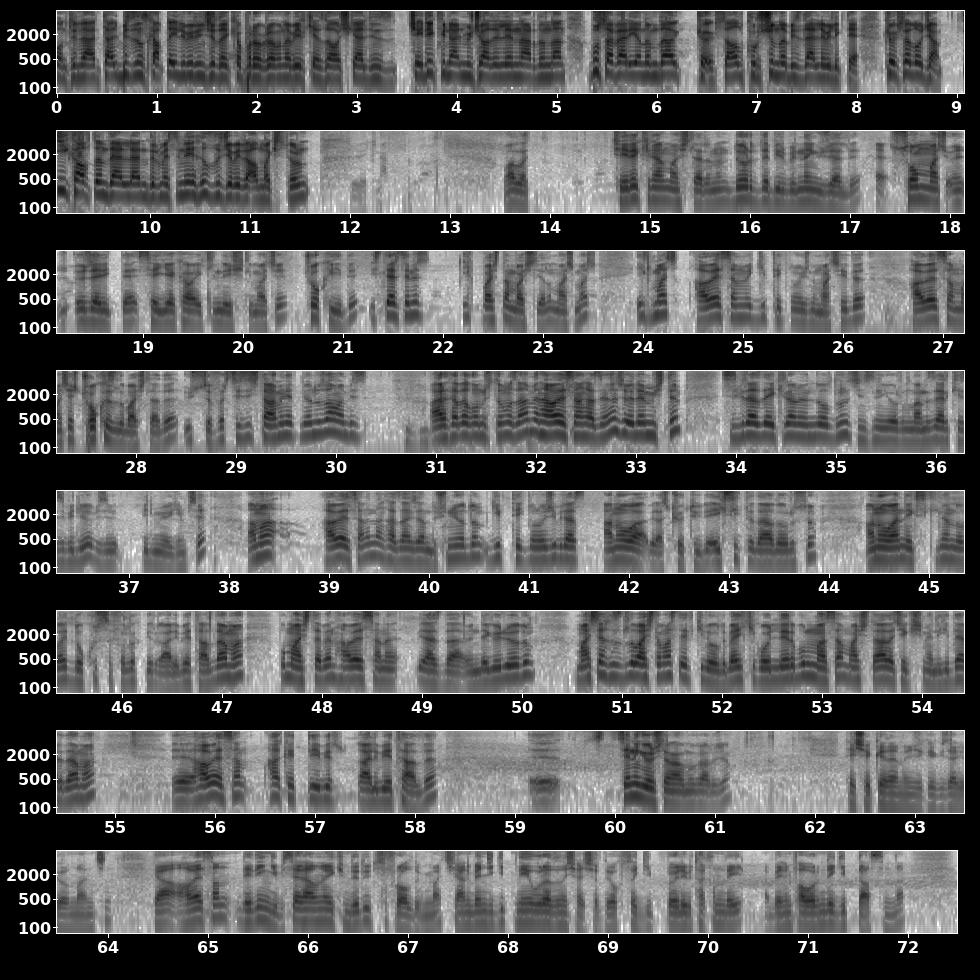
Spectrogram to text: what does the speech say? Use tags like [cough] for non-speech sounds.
Continental Business Cup'ta 51. dakika programına bir kez daha hoş geldiniz. Çeyrek final mücadelelerinin ardından bu sefer yanımda Köksal Kurşun da bizlerle birlikte. Köksal hocam ilk haftanın değerlendirmesini hızlıca bir almak istiyorum. Valla çeyrek final maçlarının dördü de birbirinden güzeldi. Evet. Son maç özellikle SGK ve iklim değişikliği maçı çok iyiydi. İsterseniz ilk baştan başlayalım maç maç. İlk maç Havelsan ve GİP Teknoloji'nin maçıydı. Havelsan maça çok hızlı başladı. 3-0. Siz hiç tahmin etmiyordunuz ama biz arkada konuştuğumuz zaman ben Havelsan kazanacağını söylemiştim. Siz biraz da ekran önünde olduğunuz için sizin yorumlarınızı herkes biliyor. Bizi bilmiyor kimse. Ama Havelsan'ın ben kazanacağını düşünüyordum. GİP Teknoloji biraz Anova biraz kötüydü. Eksikti daha doğrusu. Anova'nın eksikliğinden dolayı 9-0'lık bir galibiyet aldı ama bu maçta ben Havelsan'ı biraz daha önde görüyordum. Maçta hızlı başlaması da etkili oldu. Belki golleri bulmasa maç daha da çekişmeli giderdi ama e, Havelsan hak ettiği bir galibiyeti aldı. E, senin görüşlerini alalım Uygar Hocam. Teşekkür ederim öncelikle güzel yorumların için. Ya Havelsan dediğin gibi selamünaleyküm dedi 3-0 oldu bir maç. Yani bence Gip neye uğradığını şaşırdı. Yoksa Gip böyle bir takım değil. Benim favorim de Gip'ti aslında.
